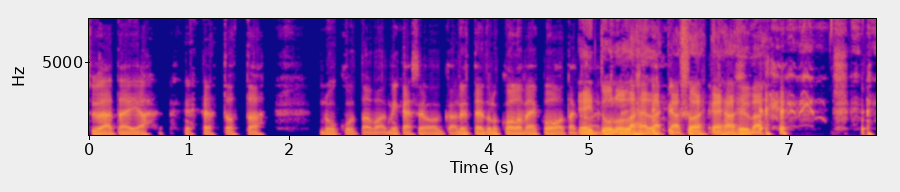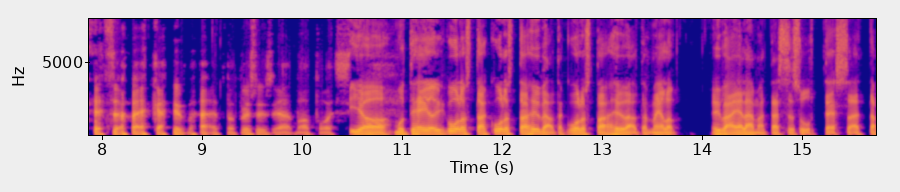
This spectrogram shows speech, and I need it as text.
syötä ja, ja tota, nukuta vai mikä se onkaan. Nyt ei tullut kolme koota. Ei tullut lähelläkään, se on ehkä ihan hyvä. se on ehkä hyvä, että mä pysyisin jäämään pois. Joo, mutta hei, kuulostaa, kuulostaa hyvältä, kuulostaa hyvältä. Meillä on hyvä elämä tässä suhteessa, että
